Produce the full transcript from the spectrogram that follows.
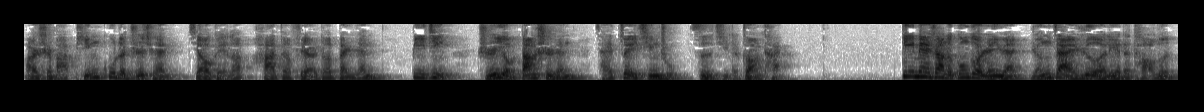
而是把评估的职权交给了哈德菲尔德本人。毕竟，只有当事人才最清楚自己的状态。地面上的工作人员仍在热烈的讨论，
